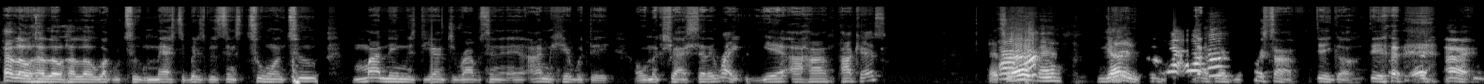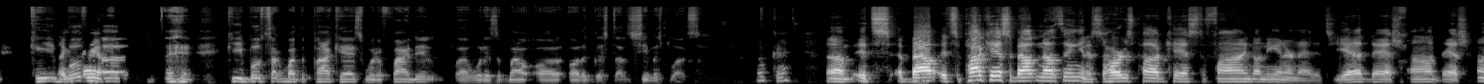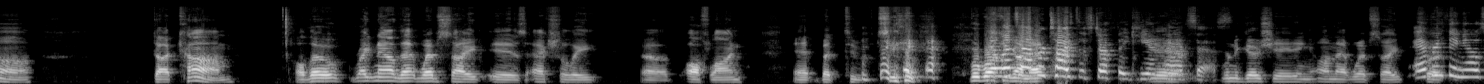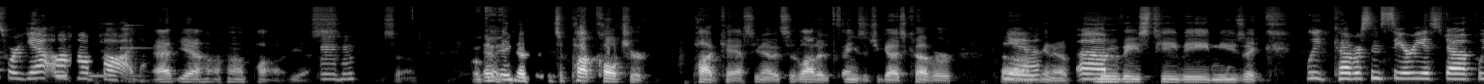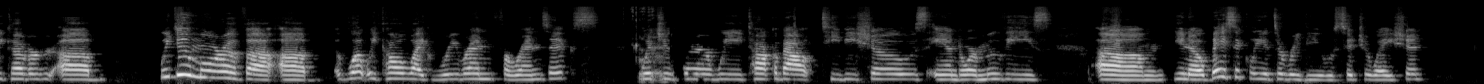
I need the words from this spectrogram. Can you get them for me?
Hello, hello, hello. Welcome to Master Business Business 212. My name is DeAndre Robinson, and I'm here with the, I will make sure I said it right. Yeah, uh-huh, podcast. That's uh-huh. right, man. You got it. Yeah, uh-huh. First time. There you go. There. Yeah. All right. Can you like both uh, can you both talk about the podcast, where to find it, uh, what it's about, all, all the good stuff, shameless plugs. Okay. Um, it's about it's a podcast about nothing, and it's the hardest podcast to find on the internet. It's yeah dash on dash huh dot com. Although right now that website is actually uh, offline, and, but to see, we're working let's on advertise that. the stuff they can't yeah, access. We're negotiating on that website. Everything else, we're yeah uh-huh pod at yeah uh-huh pod. Yes. Mm-hmm. So, okay, and, and, it's a pop culture podcast. You know, it's a lot of things that you guys cover. Um, yeah. Um, you know, um, movies, TV, music. We cover some serious stuff. We cover. Uh, we do more of uh, uh, what we call like rerun forensics, okay. which is where we talk about TV shows and or movies. Um, you know, basically, it's a review situation.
